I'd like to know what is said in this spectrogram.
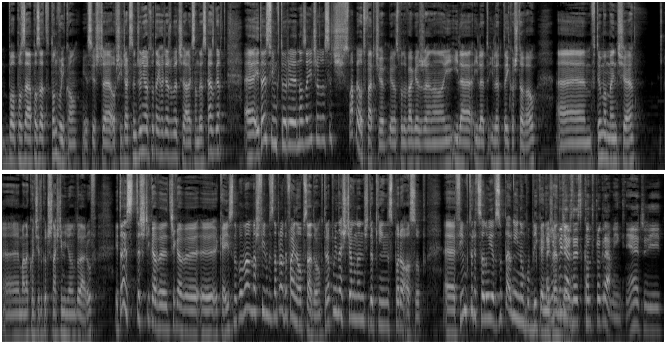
Bo poza, poza tą dwójką jest jeszcze Oshie Jackson Jr. tutaj chociażby, czy Alexander Skarsgård. E, I to jest film, który no, zaliczył dosyć słabe otwarcie, biorąc pod uwagę, że no, ile, ile, ile tutaj kosztował. W tym momencie ma na koncie tylko 13 milionów dolarów. I to jest też ciekawy, ciekawy e, case, no bo masz film z naprawdę fajną obsadą, która powinna ściągnąć do kin sporo osób. E, film, który celuje w zupełnie inną publikę tak niż Tak powiedział, że to jest kontrprogramming, nie? Czyli,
